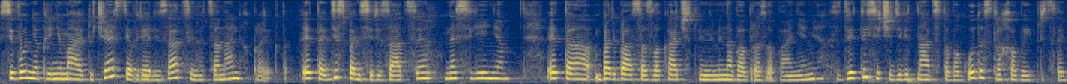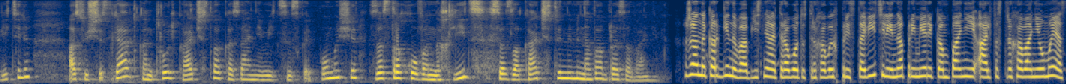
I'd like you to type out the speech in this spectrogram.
сегодня принимают участие в реализации национальных проектов. Это диспансеризация населения, это борьба со злокачественными новообразованиями. С 2019 года страховые представители осуществляют контроль качества оказания медицинской помощи застрахованных лиц со злокачественными новообразованиями. Жанна Каргинова объясняет работу страховых представителей на примере компании «Альфа-страхование ОМС».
